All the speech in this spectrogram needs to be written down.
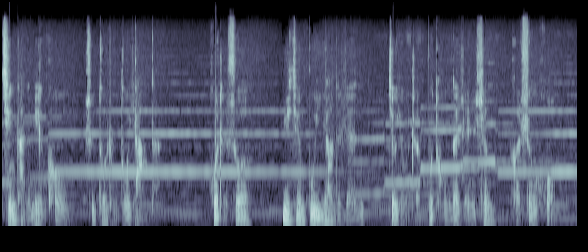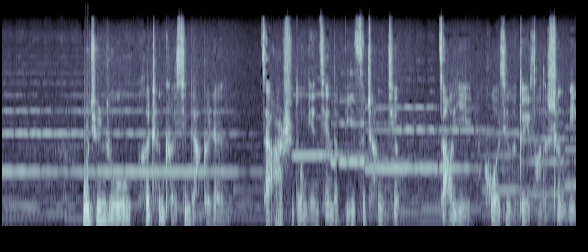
情感的面孔是多种多样的，或者说，遇见不一样的人，就有着不同的人生和生活。吴君如和陈可辛两个人。在二十多年间的彼此成就，早已活进了对方的生命。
